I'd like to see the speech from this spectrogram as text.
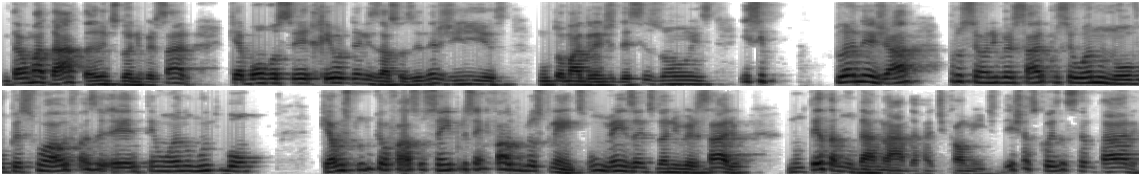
Então é uma data antes do aniversário que é bom você reorganizar suas energias, não tomar grandes decisões e se planejar para o seu aniversário, para o seu ano novo pessoal e fazer é, ter um ano muito bom. Que é um estudo que eu faço sempre, sempre falo para meus clientes. Um mês antes do aniversário, não tenta mudar nada radicalmente, deixa as coisas sentarem.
